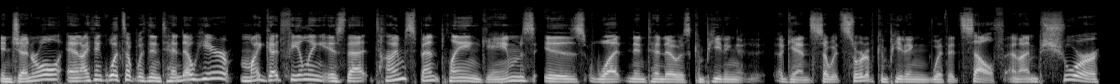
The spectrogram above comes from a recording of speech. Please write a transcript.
in general. And I think what's up with Nintendo here, my gut feeling is that time spent playing games is what Nintendo is competing against. So it's sort of competing with itself. And I'm sure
